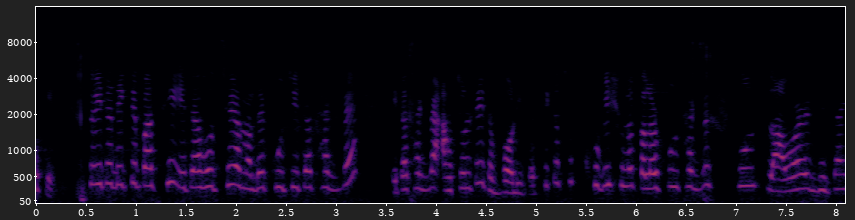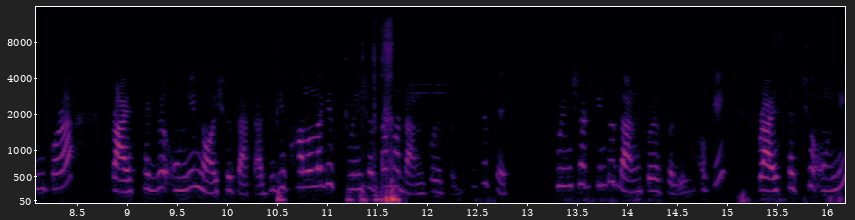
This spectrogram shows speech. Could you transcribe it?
ওকে তো এটা দেখতে পাচ্ছি, এটা হচ্ছে আমাদের কুচিটা থাকবে, এটা থাকবে আঁচলটা, এটা বডিটা, ঠিক আছে? খুবই সুন্দর কালারফুল থাকবে, ফুল ফ্লাওয়ার ডিজাইন করা প্রাইস থাকবে অনলি নয়শো টাকা। যদি ভালো লাগে স্ক্রিনশটটা আমরা ডান করে ফেলি, ঠিক আছে? স্ক্রিনশট কিন্তু ডান করে ফেলি ওকে প্রাইস থাকছে অনলি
